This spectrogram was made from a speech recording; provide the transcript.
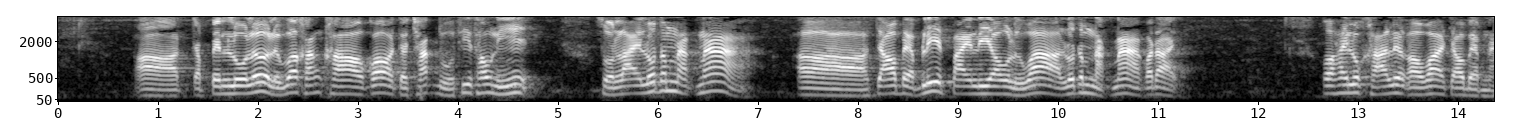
80อ่าจะเป็นโรลเลอร์หรือว่าค้างคาวก็จะชักอยู่ที่เท่านี้ ส่วนลายลดน้ำหนักหน้าอ่าจะเอาแบบรีดปลายเรียว หรือว่าลดน้ำหนักหน้าก็ได้ ก็ให้ลูกค้าเลือกเอาว่าจะเอาแบบไหน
